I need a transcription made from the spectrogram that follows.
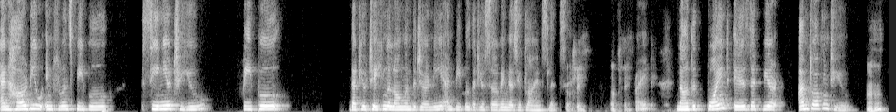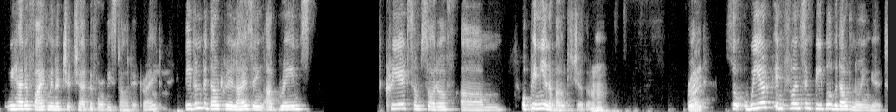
And how do you influence people senior to you, people that you're taking along on the journey, and people that you're serving as your clients, let's say. Okay. Okay. Right. Now, the point is that we are, I'm talking to you. Mm-hmm. We had a five minute chit chat before we started, right? Mm-hmm. Even without realizing, our brains create some sort of um, opinion about each other. Mm-hmm. Right? right? So we are influencing people without knowing it.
